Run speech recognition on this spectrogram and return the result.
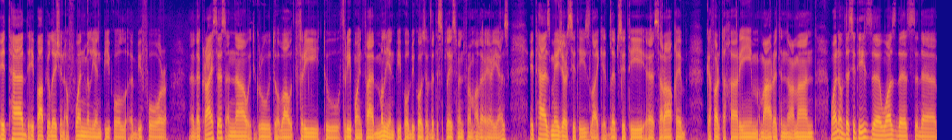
it had a population of 1 million people uh, before the crisis, and now it grew to about 3 to 3.5 million people because of the displacement from other areas. It has major cities like Idlib city, uh, Saraqib, Kafar Takharim, Ma'arat al-Nu'man. One of the cities uh, was this, the,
